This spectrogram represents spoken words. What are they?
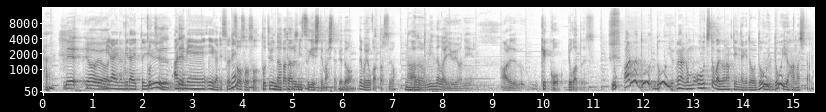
はい。でいやいや未来の未来というアニメ映画ですよね。そうそうそう。途中に中だるみすげしてましたけどでも良かったですよ。あのみんなが言うようにあれ結構良かったです。よあれはどうどういうなんかもうお家とか言わなくていいんだけどどう,、うどういう話なの？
